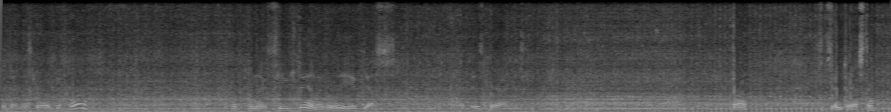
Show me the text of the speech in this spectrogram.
Been down this road before. Up a nice huge dam, I believe. Yes, that is correct. Wow, this is interesting.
